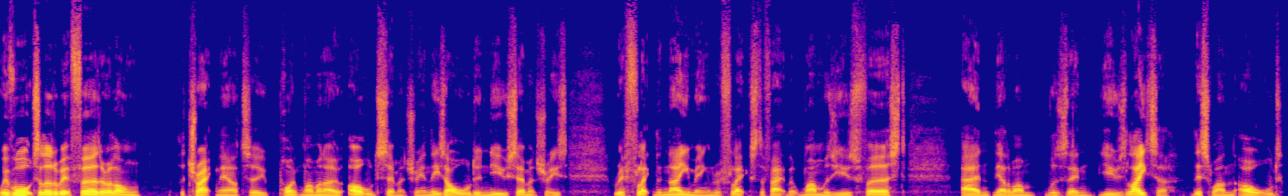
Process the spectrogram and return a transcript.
We've walked a little bit further along the track now to Point 110 Old Cemetery, and these old and new cemeteries reflect the naming, reflects the fact that one was used first and the other one was then used later. This one, old,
